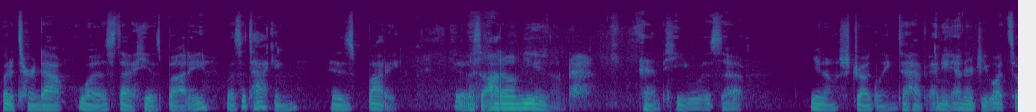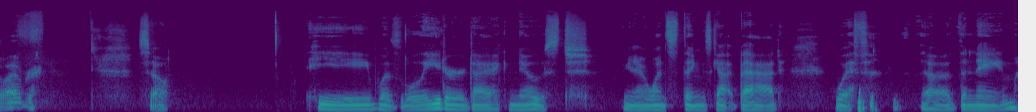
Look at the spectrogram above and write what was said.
what it turned out was that his body was attacking his body. It was autoimmune, and he was, uh, you know, struggling to have any energy whatsoever. So he was later diagnosed, you know, once things got bad with uh, the name.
